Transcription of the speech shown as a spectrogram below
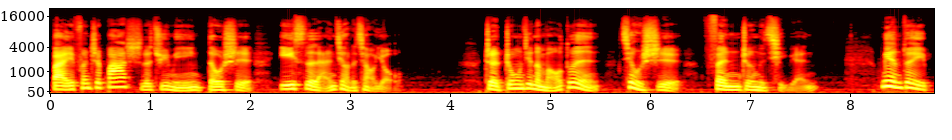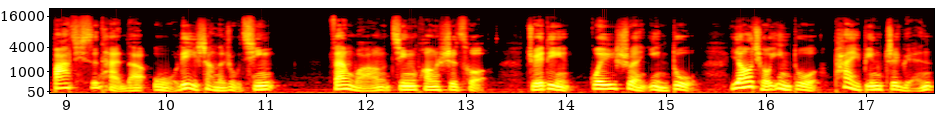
百分之八十的居民都是伊斯兰教的教友。这中间的矛盾就是纷争的起源。面对巴基斯坦的武力上的入侵，藩王惊慌失措。决定归顺印度，要求印度派兵支援。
